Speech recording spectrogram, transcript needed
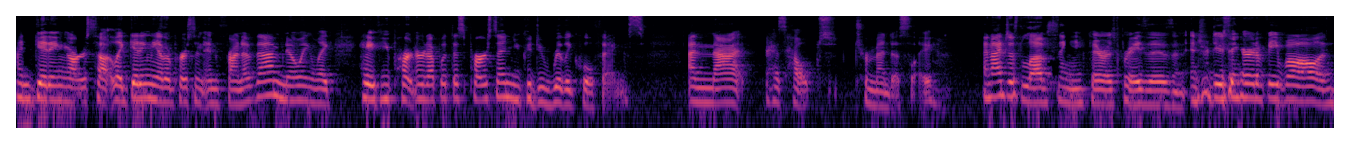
and getting ourselves like getting the other person in front of them, knowing like, hey, if you partnered up with this person, you could do really cool things, and that has helped tremendously. And I just love singing Sarah's praises and introducing her to people, and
